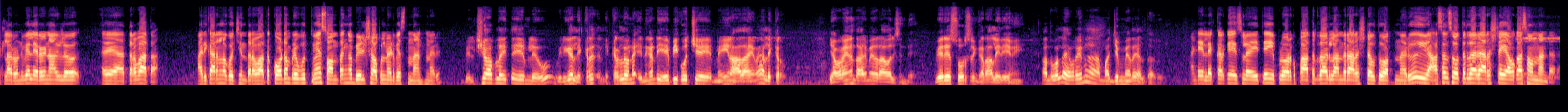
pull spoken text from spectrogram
ఇట్లా రెండు వేల ఇరవై నాలుగులో తర్వాత అధికారంలోకి వచ్చిన తర్వాత కూటమి ప్రభుత్వమే సొంతంగా బెల్ట్ షాపులు నడిపిస్తుంది అంటున్నారు. బెల్ట్ షాపులు అయితే ఏం లేవు. విడిగా లిక్కర్ లిక్కర్లోనే ఎందుకంటే ఏపీకి వచ్చే మెయిన్ ఆదాయమే ఆ లిక్కర్. ఎవరైనా దాని మీద రావాల్సిందే. వేరే సోర్సులు ఇంకా రాలేదు ఏమి. అందువల్ల ఎవరైనా మద్యం మీద వెళ్తారు. అంటే లెక్కర్ కేసులో అయితే ఇప్పటి వరకు పాత్రదారులు అందరూ అరెస్ట్ అవుతూ వస్తున్నారు. అసలు సూత్రధారి అరెస్ట్ అయ్యే అవకాశం ఉందంటారా?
